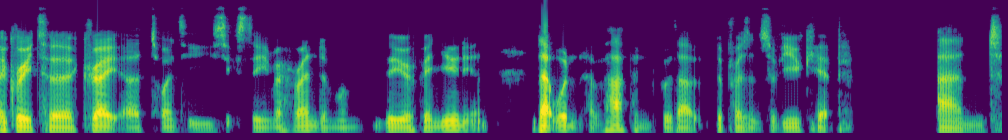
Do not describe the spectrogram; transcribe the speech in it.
agreed to create a 2016 referendum on the European Union. That wouldn't have happened without the presence of UKIP. And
